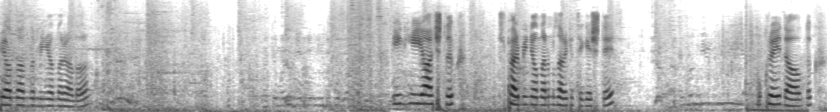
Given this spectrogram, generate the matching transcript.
Bir yandan da minyonları alalım. İnhi'yi açtık. Süper minyonlarımız harekete geçti. Bu kuleyi de aldık.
